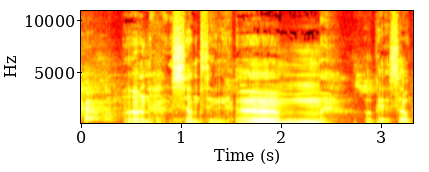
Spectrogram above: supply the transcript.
problem. on something. Um, okay, so,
